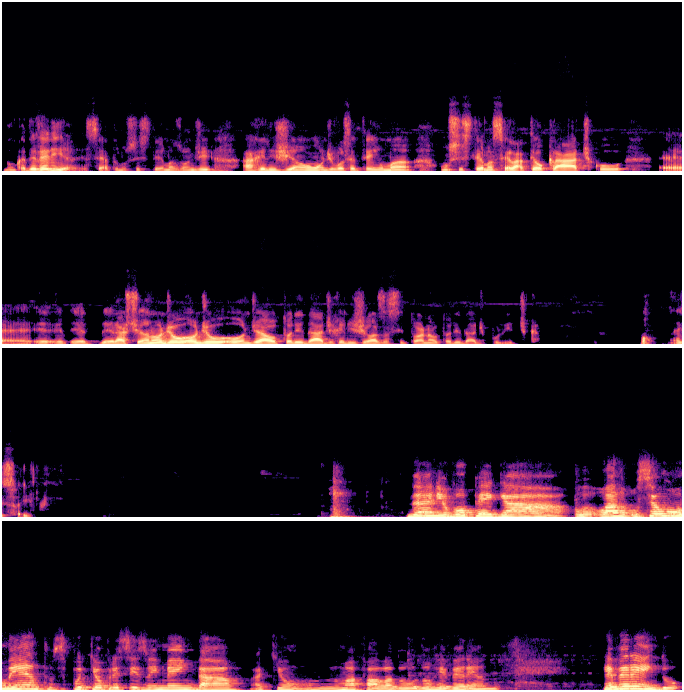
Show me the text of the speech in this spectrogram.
Nunca deveria, exceto nos sistemas onde a religião, onde você tem uma, um sistema, sei lá, teocrático, é, é, é, erastiano, onde, onde, onde a autoridade religiosa se torna autoridade política. Bom, é isso aí. Dani, eu vou pegar o, o, seu momento, porque eu preciso emendar aqui um, uma fala do, do reverendo. Reverendo,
